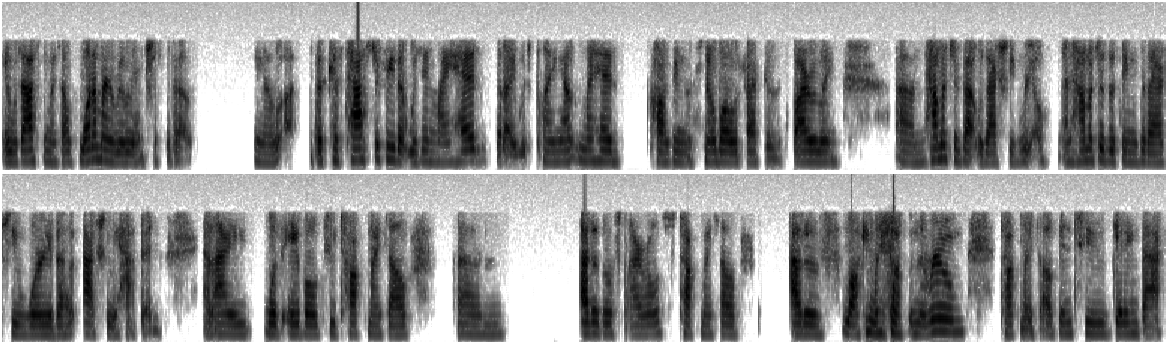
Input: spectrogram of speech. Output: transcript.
it was asking myself, what am I really anxious about? You know, the catastrophe that was in my head, that I was playing out in my head, causing the snowball effect and the spiraling. Um, how much of that was actually real and how much of the things that I actually worry about actually happen. And I was able to talk myself um, out of those spirals, talk myself out of locking myself in the room, talk myself into getting back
